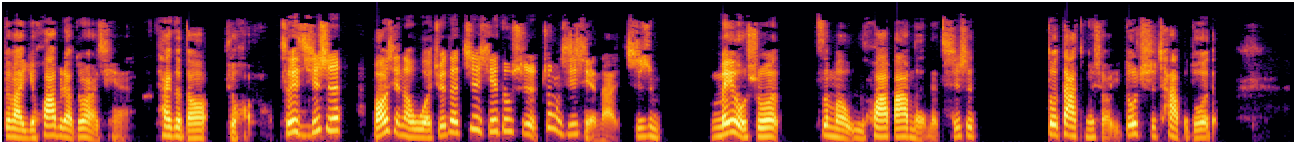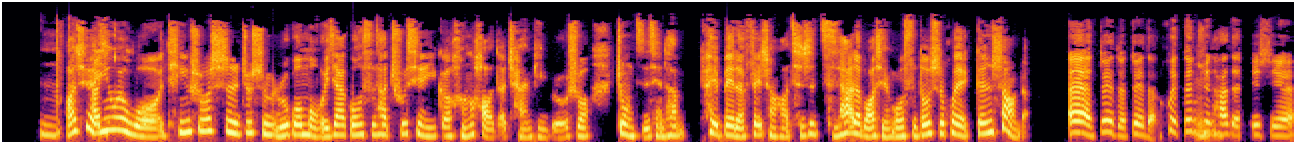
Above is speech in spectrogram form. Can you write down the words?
对吧？也花不了多少钱，开个刀就好了。所以其实保险呢，我觉得这些都是重疾险呢，其实没有说这么五花八门的，其实都大同小异，都是差不多的。嗯，而且因为我听说是，就是如果某一家公司它出现一个很好的产品，比如说重疾险，它配备的非常好，其实其他的保险公司都是会跟上的。哎，对的，对的，会根据它的这些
